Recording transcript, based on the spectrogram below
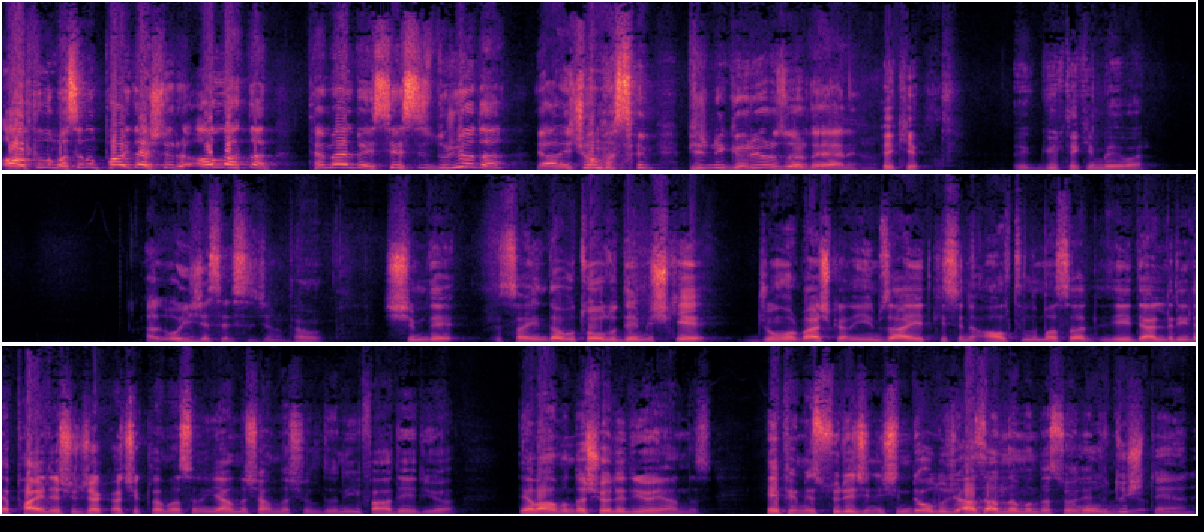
altılı masanın paydaşları. Allah'tan Temel Bey sessiz duruyor da yani hiç olmazsa birini görüyoruz orada yani. Peki. E, Gültekin Bey var. Yani o iyice sessiz canım. Tamam. Şimdi Sayın Davutoğlu demiş ki Cumhurbaşkanı imza yetkisini altılı masa liderleriyle paylaşacak açıklamasının yanlış anlaşıldığını ifade ediyor. Devamında şöyle diyor yalnız. Hepimiz sürecin içinde olacağız anlamında söyledim Oldu diyor. işte yani.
